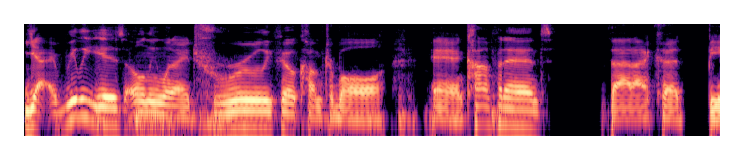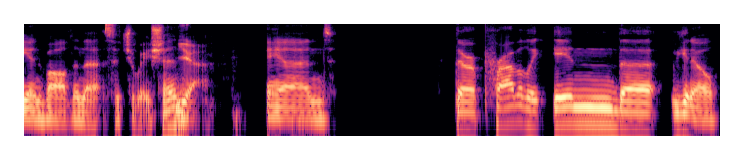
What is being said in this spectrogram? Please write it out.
yeah, it really is only when I truly feel comfortable and confident that I could be involved in that situation. Yeah. and there are probably in the you know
